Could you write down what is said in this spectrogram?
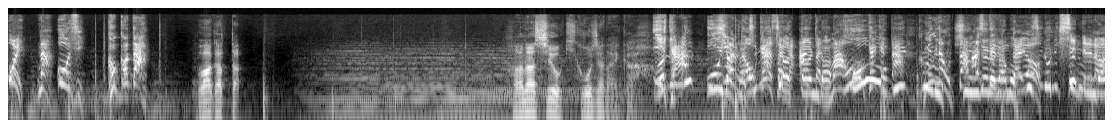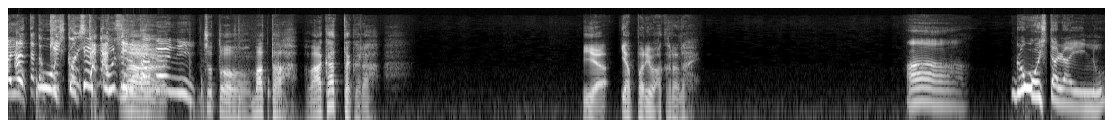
おいな王子ここだ。わかった。話を聞こうじゃないか。いいか王子はお母さん。があん。たに魔法をかけたみん。なをシンデレラも星取りしてるん。だよ王子と結婚するためにちょっと待ったわかったからいややっぱりわからないああどうしたらいいの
